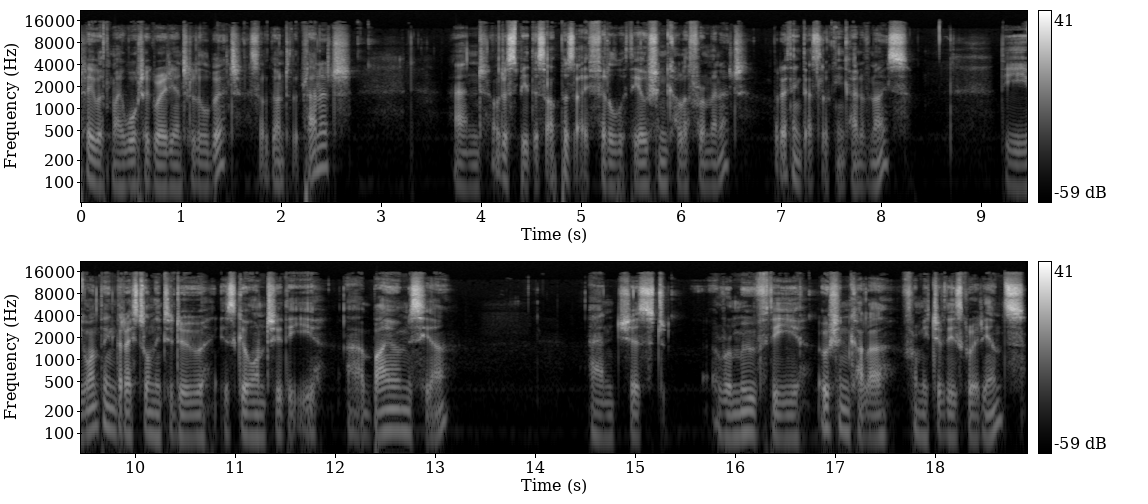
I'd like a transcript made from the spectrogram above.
play with my water gradient a little bit, so I'll go into the planet, and I'll just speed this up as I fiddle with the ocean color for a minute, but I think that's looking kind of nice. The one thing that I still need to do is go onto the uh, biomes here, and just remove the ocean color from each of these gradients.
